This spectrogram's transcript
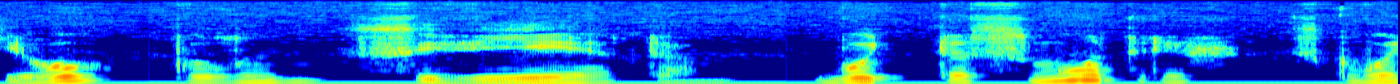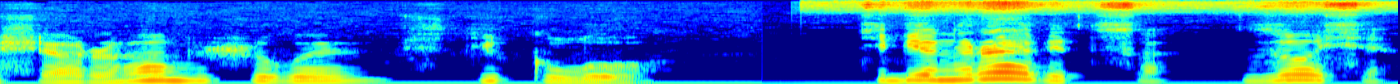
теплым светом, будто смотришь сквозь оранжевое стекло. Тебе нравится, Зося?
